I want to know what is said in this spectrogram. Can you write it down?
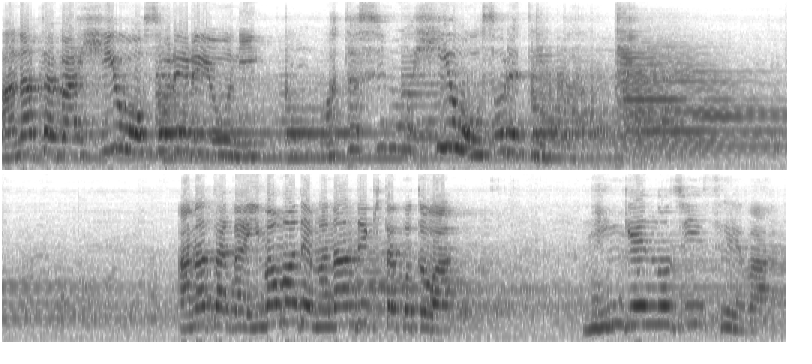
あなたが火を恐れるように私も火を恐れていたあなたが今まで学んできたことは人間の人生は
